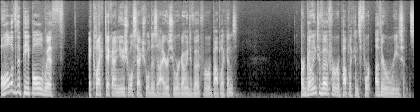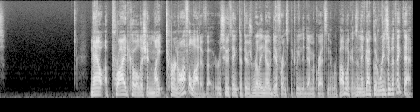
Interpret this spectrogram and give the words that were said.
All of the people with eclectic, unusual sexual desires who are going to vote for Republicans are going to vote for Republicans for other reasons. Now, a pride coalition might turn off a lot of voters who think that there's really no difference between the Democrats and the Republicans, and they've got good reason to think that.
